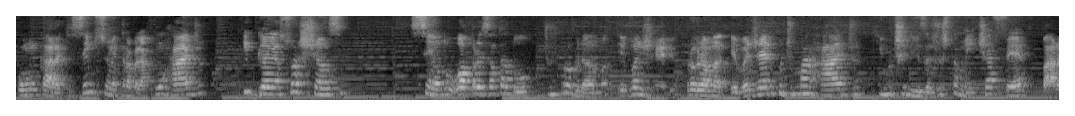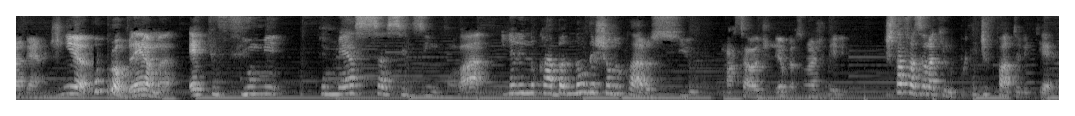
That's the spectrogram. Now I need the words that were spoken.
como um cara que sempre sonhou em trabalhar com rádio e ganha sua chance sendo o apresentador de um programa evangélico. Programa evangélico de uma rádio que utiliza justamente a fé para ganhar dinheiro. O problema é que o filme começa a se desenrolar e ele não acaba não deixando claro se o Marcelo Adnet, o personagem dele, está fazendo aquilo porque de fato ele quer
